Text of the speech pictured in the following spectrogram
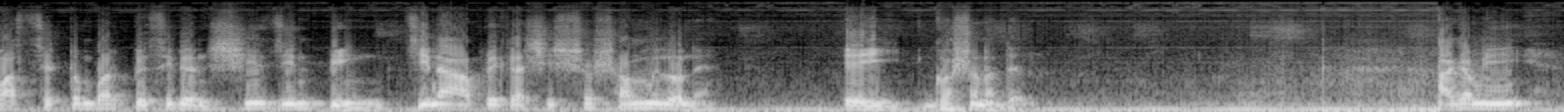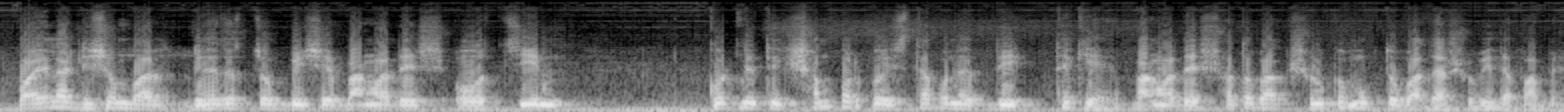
পাঁচ সেপ্টেম্বর প্রেসিডেন্ট শি জিনপিং চীনা আফ্রিকা শীর্ষ সম্মেলনে এই ঘোষণা দেন। আগামী পয়লা ডিসেম্বর দুই বাংলাদেশ ও চীন কূটনৈতিক সম্পর্ক স্থাপনের দিক থেকে বাংলাদেশ শতভাগ শুল্কমুক্ত বাজার সুবিধা পাবে।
